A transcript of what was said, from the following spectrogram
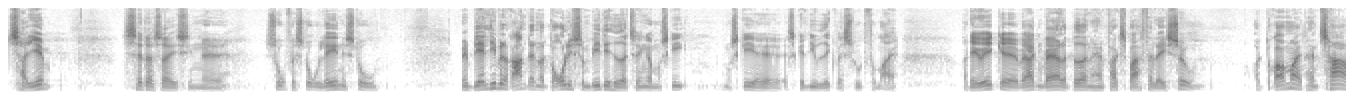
tager hjem, sætter sig i sin øh, sofastol, lænestol, men bliver alligevel ramt af noget dårlig samvittighed og tænker, måske, måske øh, skal livet ikke være slut for mig. Og det er jo ikke øh, hverken værre eller bedre, end at han faktisk bare falder i søvn. Og drømmer, at han tager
